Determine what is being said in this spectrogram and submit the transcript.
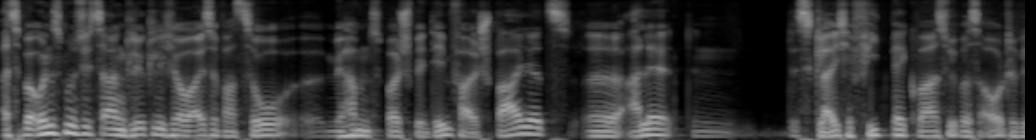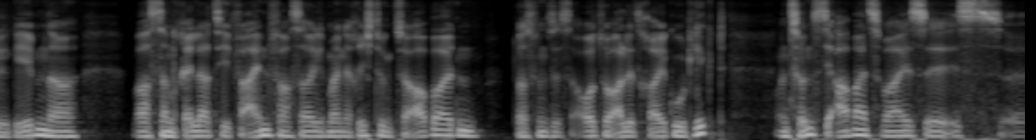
Also bei uns muss ich sagen, glücklicherweise war es so, äh, wir haben zum Beispiel in dem Fall Spar jetzt äh, alle den, das gleiche Feedback quasi übers Auto gegeben. Da war es dann relativ einfach, sage ich mal, in Richtung zu arbeiten, dass uns das Auto alle drei gut liegt. Und sonst die Arbeitsweise ist, äh,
